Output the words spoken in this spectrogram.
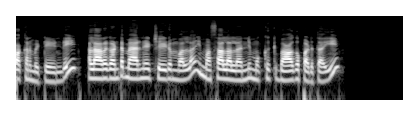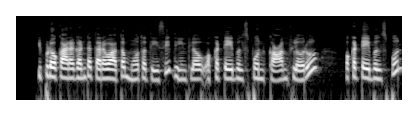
పక్కన పెట్టేయండి. అలా అరగంట మ్యారినేట్ చేయడం వల్ల ఈ మసాలాలన్నీ ముక్కకి బాగా పడతాయి. ఇప్పుడు ఒక అరగంట తర్వాత మూత తీసి దీంట్లో ఒక టేబుల్ స్పూన్ కార్న్ఫ్లోరు ఒక టేబుల్ స్పూన్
